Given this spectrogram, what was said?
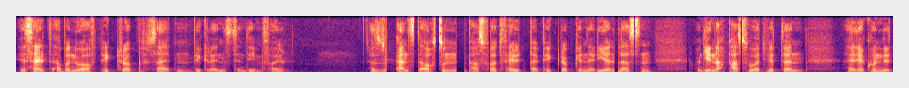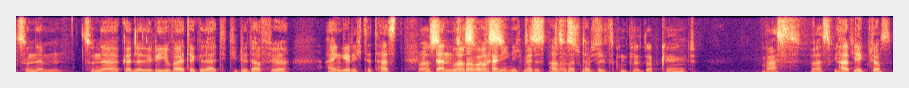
ist halt aber nur auf PickDrop-Seiten begrenzt in dem Fall. Also du kannst auch so ein Passwortfeld bei PickDrop generieren lassen und je nach Passwort wird dann äh, der Kunde zu einem zu einer Galerie weitergeleitet, die du dafür eingerichtet hast. Was? Dann muss was, man was? wahrscheinlich nicht mehr das da hast Passwort du mich doppelt. jetzt komplett abgehängt. Was? Was? Wie Ah, geht PickDrop- das?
